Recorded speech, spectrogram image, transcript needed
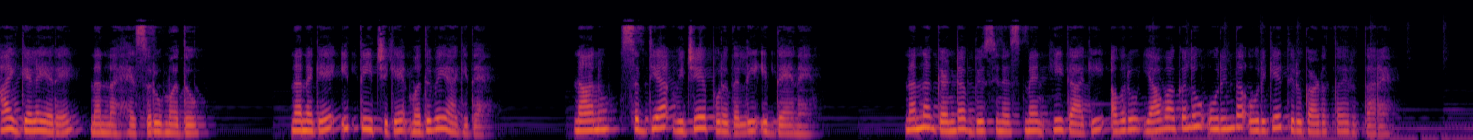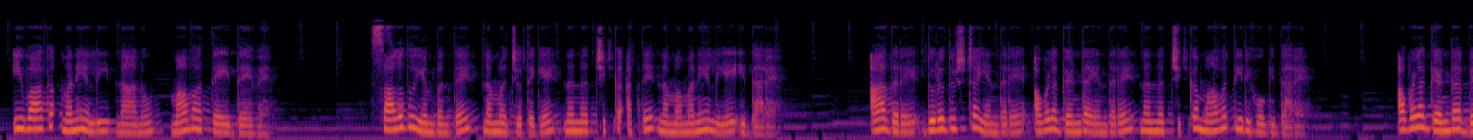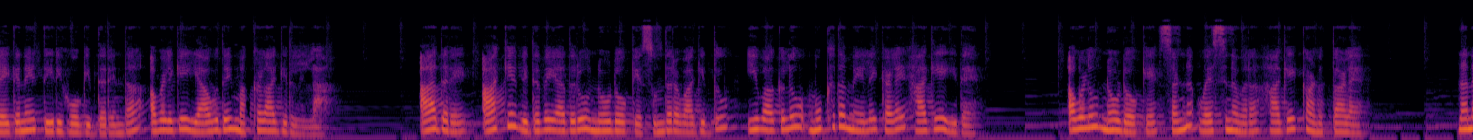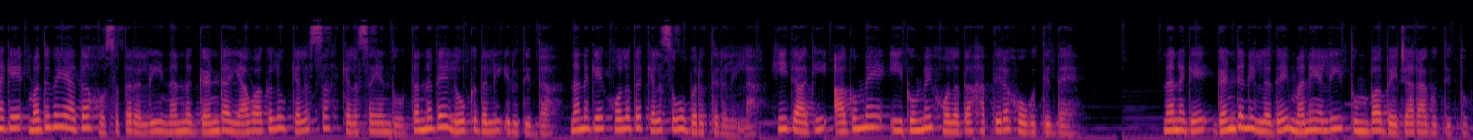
Hi ಗೆಳೆಯರೇ, ನನ್ನ ಹೆಸರು ಮಧು. ನನಗೆ ಇತ್ತೀಚೆಗೆ ಮದುವೆಯಾಗಿದೆ. ನಾನು ಸದ್ಯ ವಿಜಯಪುರದಲ್ಲಿ ಇದ್ದೇನೆ. ನನ್ನ ಗಂಡ ಬಿಸಿನೆಸ್ ಮೆನ್ ಹೀಗಾಗಿ ಅವರು ಯಾವಾಗಲೂ ಊರಿಂದ ಊರಿಗೆ ತಿರುಗಾಡುತ್ತಾ ಇರುತ್ತಾರೆ. ಇವಾಗ ಮನೆಯಲ್ಲಿ ನಾನು ಮಾವ ಅತ್ತೆ ಇದ್ದೇವೆ. ಸಾಲದು ಎಂಬಂತೆ ನಮ್ಮ ಜೊತೆಗೆ ನನ್ನ ಚಿಕ್ಕ ಅತ್ತೆ ನಮ್ಮ ಮನೆಯಲ್ಲಿಯೇ ಇದ್ದಾರೆ. ಆದರೆ ದುರದೃಷ್ಟ ಎಂದರೆ ಅವಳ ಗಂಡ ಎಂದರೆ ನನ್ನ ಚಿಕ್ಕ ಮಾವ ತೀರಿ ಹೋಗಿದ್ದಾರೆ ಅವಳ ಗಂಡ ಬೇಗನೆ ತೀರಿ ಹೋಗಿದ್ದರಿಂದ ಅವಳಿಗೆ ಯಾವುದೇ ಮಕ್ಕಳಾಗಿರಲಿಲ್ಲ. ಆದರೆ ಆಕೆ ವಿಧವೆಯಾದರೂ ನೋಡೋಕೆ ಸುಂದರವಾಗಿದ್ದು ಇವಾಗಲೂ ಮುಖದ ಮೇಲೆ ಕಳೆ ಹಾಗೇ ಇದೆ. ಅವಳು ನೋಡೋಕೆ ಸಣ್ಣ ವಯಸ್ಸಿನವರ ಹಾಗೆ ಕಾಣುತ್ತಾಳೆ. ನನಗೆ ಮದುವೆಯಾದ ಹೊಸತರಲ್ಲಿ ನನ್ನ ಗಂಡ ಯಾವಾಗಲೂ ಕೆಲಸ ಕೆಲಸ ಎಂದು ತನ್ನದೇ ಲೋಕದಲ್ಲಿ ಇರುತ್ತಿದ್ದ ನನಗೆ ಹೊಲದ ಕೆಲಸವೂ ಬರುತ್ತಿರಲಿಲ್ಲ. ಹೀಗಾಗಿ ಆಗೊಮ್ಮೆ ಈಗೊಮ್ಮೆ ಹೊಲದ ಹತ್ತಿರ ಹೋಗುತ್ತಿದ್ದೆ. ನನಗೆ ಗಂಡನಿಲ್ಲದೆ ಮನೆಯಲ್ಲಿ ತುಂಬ ಬೇಜಾರಾಗುತ್ತಿತ್ತು.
